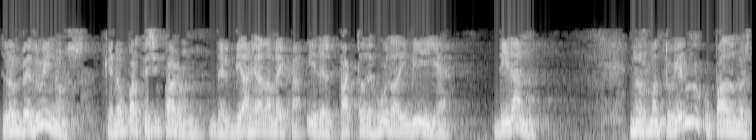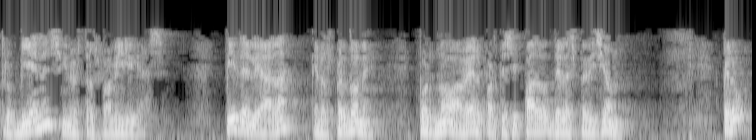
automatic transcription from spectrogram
los beduinos que no participaron del viaje a la Meca y del pacto de Villa, dirán, nos mantuvieron ocupados nuestros bienes y nuestras familias. Pídele a Alá que nos perdone por no haber participado de la expedición. Pero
